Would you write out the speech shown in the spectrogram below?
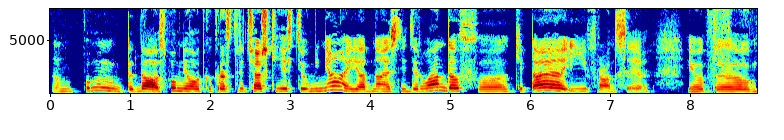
По-моему, да, вспомнила, вот как раз три чашки есть и у меня, и одна из Нидерландов, э, Китая и Франции. И вот э,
